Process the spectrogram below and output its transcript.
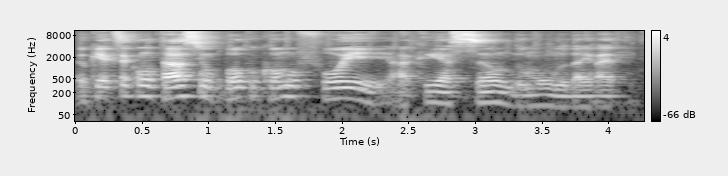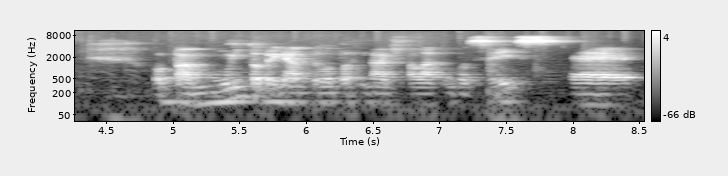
eu queria que você contasse um pouco como foi a criação do mundo da elétrica. Opa, muito obrigado pela oportunidade de falar com vocês. É...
